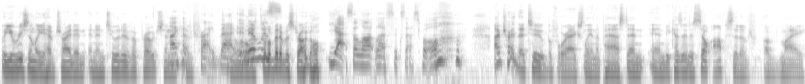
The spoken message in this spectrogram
But you recently have tried an, an intuitive approach, and I have, tried that, a little, and it was a little bit of a struggle. Yes, a lot less successful. I've tried that too before, actually, in the past, and and because it is so opposite of of my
